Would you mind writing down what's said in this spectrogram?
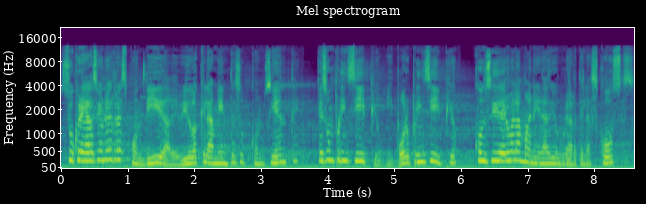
Su creación es respondida debido a que la mente subconsciente es un principio y por principio considero la manera de obrar de las cosas.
